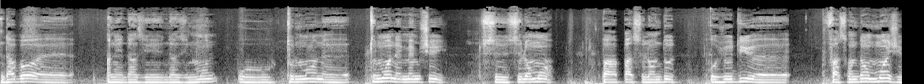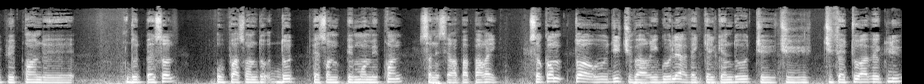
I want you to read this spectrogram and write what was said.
D'abord, euh, on est dans une dans un monde où tout le monde euh, tout le monde est même chose. Se- Selon moi, pas pas selon d'autres. Aujourd'hui, euh, façon dont moi je peux prendre euh, d'autres personnes ou façon dont d'autres personnes peuvent me prendre, ça ne sera pas pareil. C'est comme toi aujourd'hui, tu vas rigoler avec quelqu'un d'autre, tu, tu, tu fais tout avec lui,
